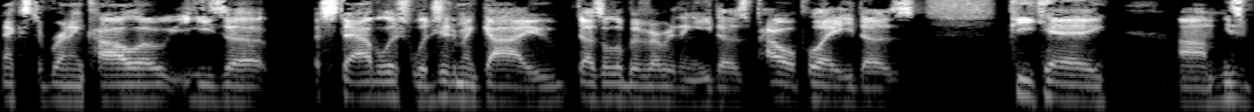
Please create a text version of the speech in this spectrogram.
next to Brandon Carlo. He's a established, legitimate guy who does a little bit of everything. He does power play. He does PK. Um, he's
